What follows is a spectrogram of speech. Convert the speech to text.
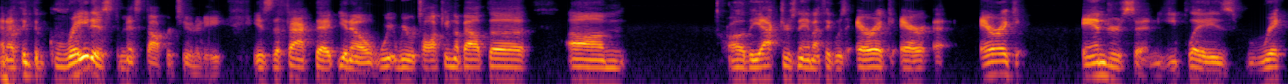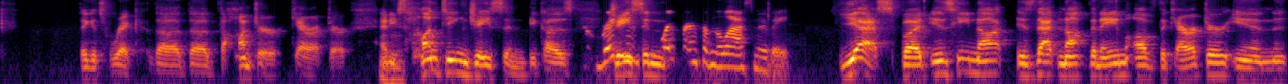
And i think the greatest missed opportunity is the fact that you know we, we were talking about the um uh, the actor's name i think was eric eric, erich anderson he plays rick I think it's Rick, the the the hunter character, and he's hunting Jason because Rick is Jason- boyfriend from the last movie. yes, but is he not? Is that not the name of the character in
